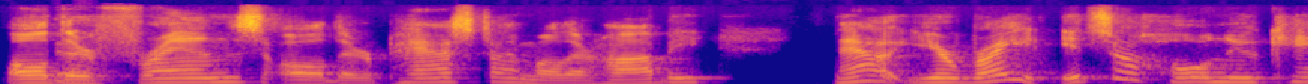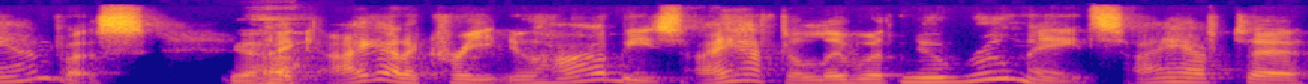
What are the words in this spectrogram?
all yeah. their friends, all their pastime, all their hobby. Now you're right. It's a whole new canvas. Yeah. Like I got to create new hobbies. I have to live with new roommates. I have to,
